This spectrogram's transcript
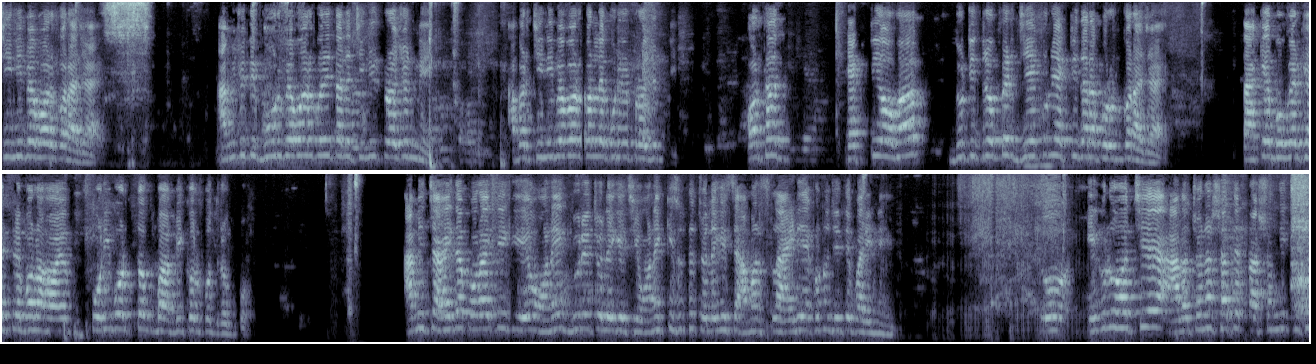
চিনি ব্যবহার করা যায়। আমি যদি গুড় ব্যবহার করি, তাহলে চিনির প্রয়োজন নেই। আবার চিনি ব্যবহার করলে গুড়ের প্রয়োজন নেই। অর্থাৎ একটি অভাব দুটি দ্রব্যের যে কোনো একটি দ্বারা পূরণ করা যায়। তাকে ভোগের ক্ষেত্রে বলা হয় পরিবর্তক বা বিকল্প দ্রব্য। আমি চাহিদা পড়াইতে গিয়ে অনেক দূরে চলে গেছি, অনেক কিছুতে চলে গেছি, আমার স্লাইডে এখনও যেতে পারিনি। তো এগুলো হচ্ছে আলোচনার সাথে প্রাসঙ্গিক কিছু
